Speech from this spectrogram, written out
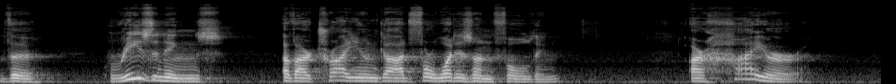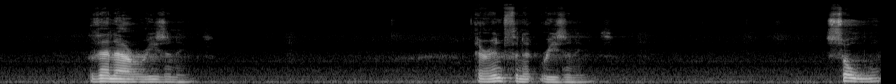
the reasonings of our triune God for what is unfolding are higher than our reasonings. They're infinite reasonings. So,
